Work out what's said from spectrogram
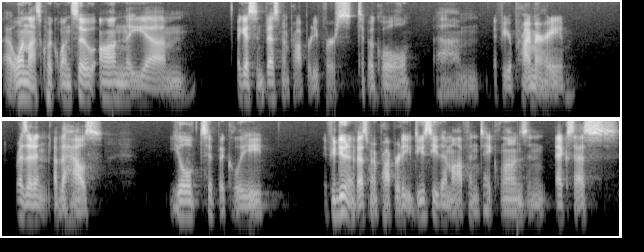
Uh, one last quick one. So on the, um, I guess, investment property first, typical, um, if you're a primary resident of the house, you'll typically, if you do an investment property, do you see them often take loans in excess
